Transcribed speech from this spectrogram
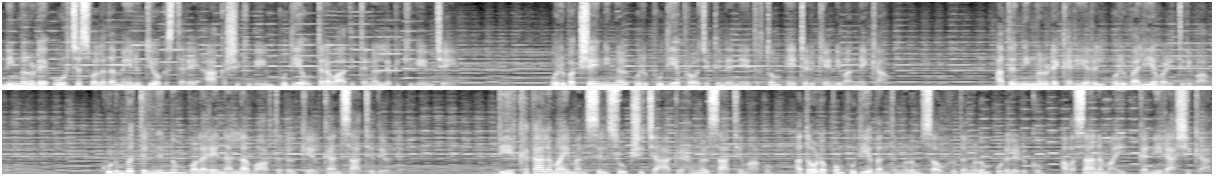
നിങ്ങളുടെ ഊർജസ്വലത മേലുദ്യോഗസ്ഥരെ ആകർഷിക്കുകയും പുതിയ ഉത്തരവാദിത്തങ്ങൾ ലഭിക്കുകയും ചെയ്യും. ഒരുപക്ഷേ നിങ്ങൾ ഒരു പുതിയ പ്രോജക്റ്റിന്റെ നേതൃത്വം ഏറ്റെടുക്കേണ്ടി വന്നേക്കാം. അത് നിങ്ങളുടെ കരിയറിൽ ഒരു വലിയ വഴിത്തിരിവാകും. കുടുംബത്തിൽ നിന്നും വളരെ നല്ല വാർത്തകൾ കേൾക്കാൻ സാധ്യതയുണ്ട്. ദീർഘകാലമായി മനസ്സിൽ സൂക്ഷിച്ച ആഗ്രഹങ്ങൾ സാധ്യമാകും. അതോടൊപ്പം പുതിയ ബന്ധങ്ങളും സൗഹൃദങ്ങളും ഉടലെടുക്കും. അവസാനമായി കന്നി രാശിക്കാർ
